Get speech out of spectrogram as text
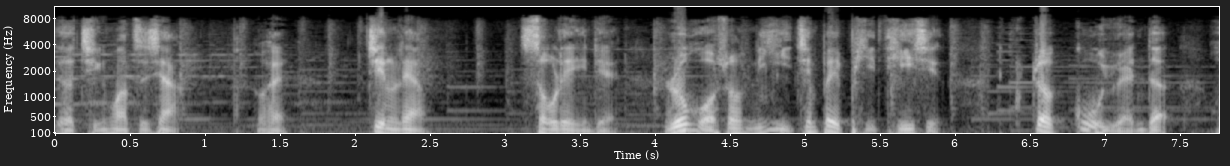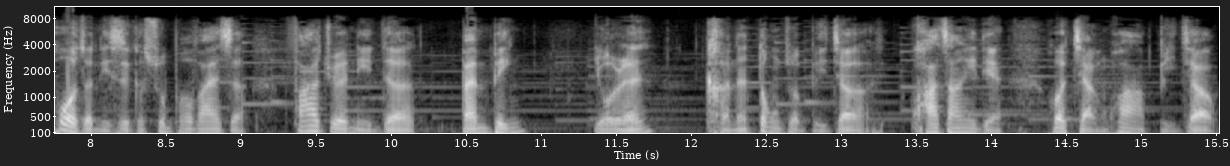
的情况之下，OK，尽量收敛一点。如果说你已经被提提醒，这雇员的，或者你是个 supervisor，发觉你的班兵有人可能动作比较夸张一点，或讲话比较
